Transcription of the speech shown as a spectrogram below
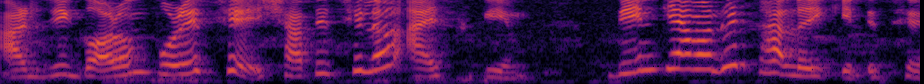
আর যে গরম পড়েছে, সাথে ছিল আইসক্রিম দিনটি আমাদের ভালোই কেটেছে।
